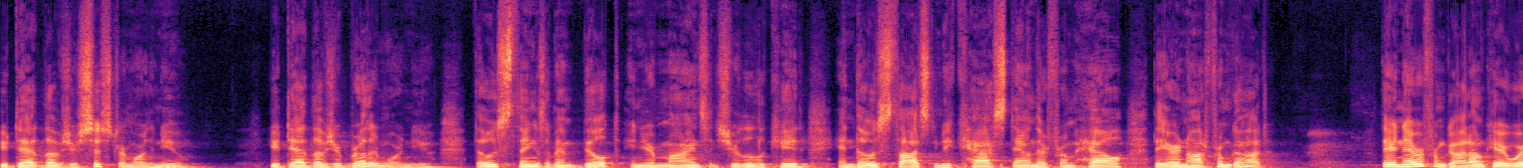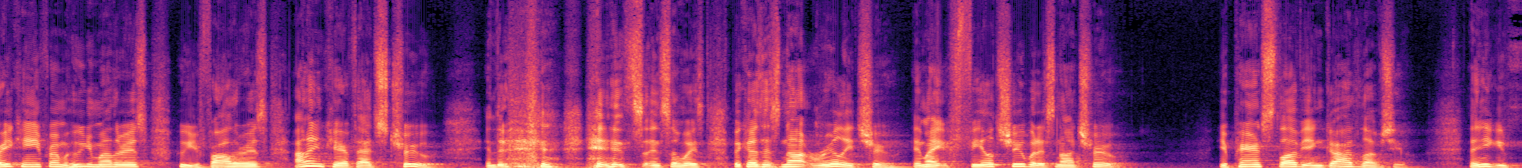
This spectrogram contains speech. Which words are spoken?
Your dad loves your sister more than you. Your dad loves your brother more than you. Those things have been built in your mind since you're a little kid, and those thoughts can be cast down. They're from hell, they are not from God. They're never from God. I don't care where you came from, who your mother is, who your father is. I don't even care if that's true in, the, in some ways because it's not really true. It might feel true, but it's not true. Your parents love you and God loves you. Then you can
